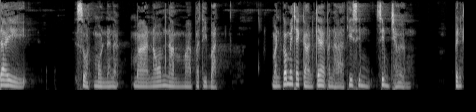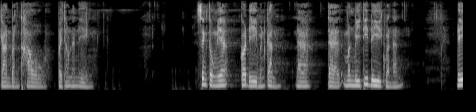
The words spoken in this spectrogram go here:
ได้สวดมนต์นั้นนะมาน้อมนำมาปฏิบัติ มันก็ไม่ใช่การแก้ปัญหาที่สิ้นสิ้นเชิง เป็นการบรรเทาไปเท่านั้นเอง ซึ่งตรงนี้ก็ดีเหมือนกันนะแต่มันมีที่ดีกว่านั้น ดี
